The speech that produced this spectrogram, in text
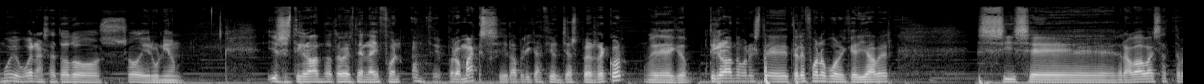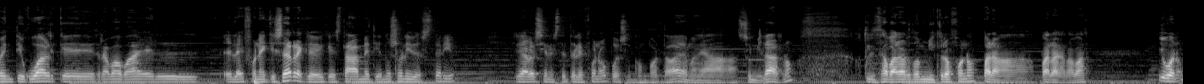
Muy buenas a todos, soy Unión y os estoy grabando a través del iPhone 11 Pro Max y la aplicación Jasper Record. Eh, estoy grabando con este teléfono porque quería ver si se grababa exactamente igual que grababa el, el iPhone XR que, que, estaba metiendo sonido estéreo. Quería ver si en este teléfono pues, se comportaba de manera similar, ¿no? Utilizaba los dos micrófonos para, para grabar. Y bueno,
